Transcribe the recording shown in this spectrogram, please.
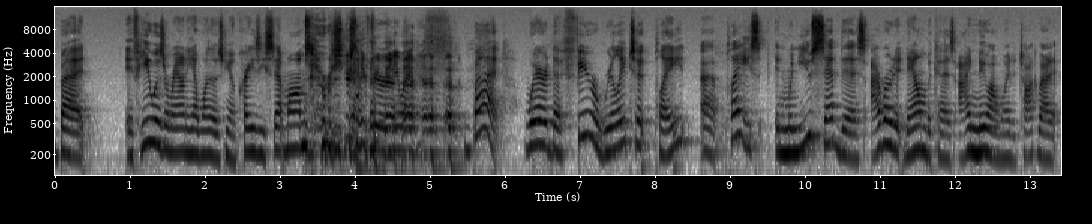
but if he was around, he had one of those you know crazy stepmoms. there was usually fear anyway. But where the fear really took play, uh, place, and when you said this, I wrote it down because I knew I wanted to talk about it.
